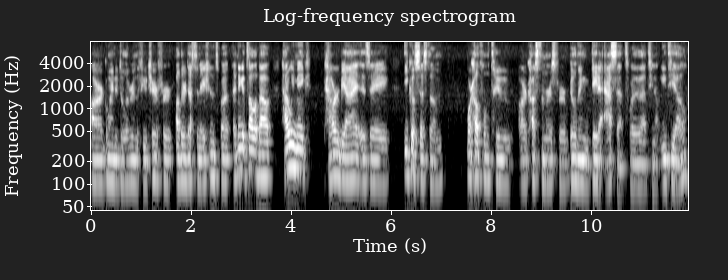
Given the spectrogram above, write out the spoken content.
are going to deliver in the future for other destinations. But I think it's all about how do we make Power BI as a ecosystem more helpful to our customers for building data assets, whether that's you know ETL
